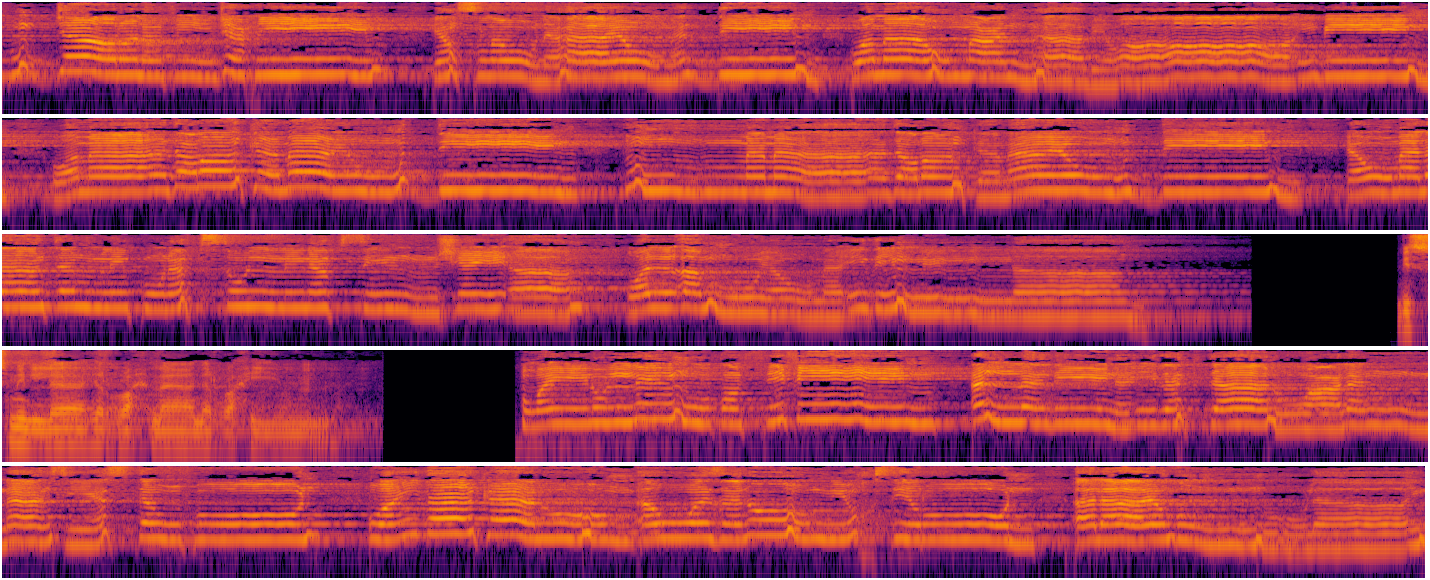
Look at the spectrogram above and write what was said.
الفجار لفي جحيم يصلونها يوم الدين وما هم عنها بغائبين وما نفس لنفس شيئا والأمر يومئذ لله. بسم الله الرحمن الرحيم. ويل للمطففين الذين إذا اكتالوا على الناس يستوفون وإذا كالوهم أو وزنوهم يخسرون. ألا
